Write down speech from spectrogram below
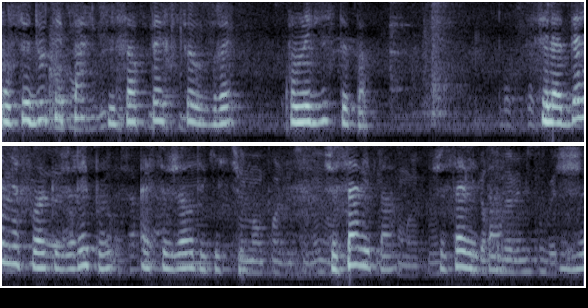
On se doutait pas qu'ils s'apercevraient qu'on n'existe pas. C'est la dernière fois que je réponds à ce genre de questions. Je savais pas, je savais pas, je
